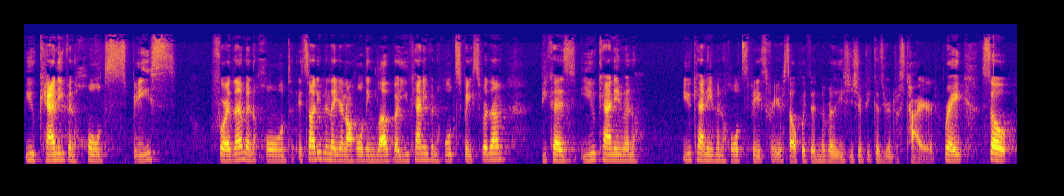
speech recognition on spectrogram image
you can't even hold space for them and hold it's not even that you're not holding love but you can't even hold space for them because you can't even you can't even hold space for yourself within the relationship because you're just tired right? So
